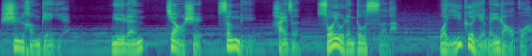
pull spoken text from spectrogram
尸横遍野，女人、教士、僧侣、孩子，所有人都死了，我一个也没饶过。”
